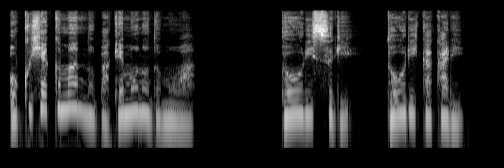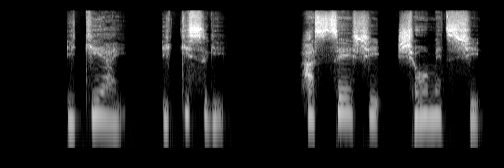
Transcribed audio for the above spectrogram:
億百万の化け物どもは通り過ぎ通りかかり生き合い生き過ぎ発生し消滅し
